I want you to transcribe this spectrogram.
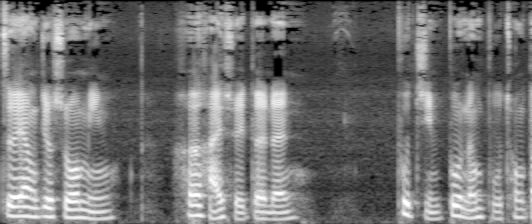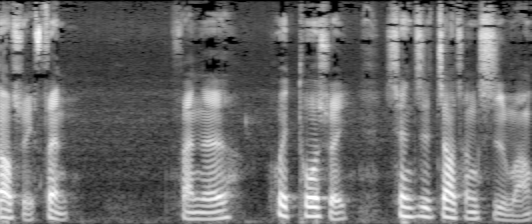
这样就说明喝海水的人不仅不能补充到水分，反而会脱水，甚至造成死亡。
